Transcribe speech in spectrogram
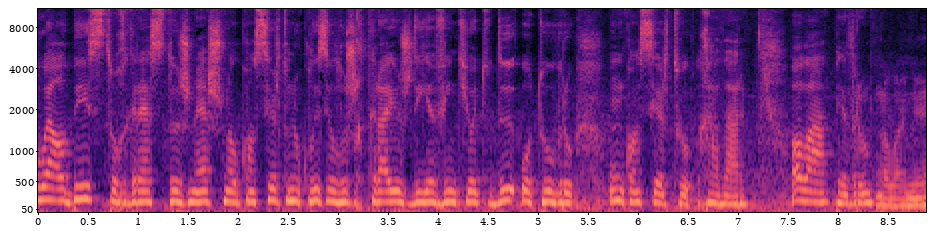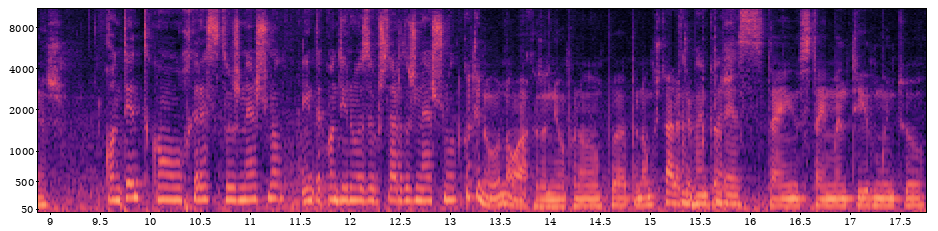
Well Beast, o regresso dos National, concerto no Coliseu dos Recreios, dia 28 de outubro, um concerto radar. Olá, Pedro. Olá, Inês. Contente com o regresso dos National? Ainda continuas a gostar dos National? Continuo, não há razão nenhuma para não, para, para não gostar, Também até porque parece. eles têm, se têm mantido muito.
